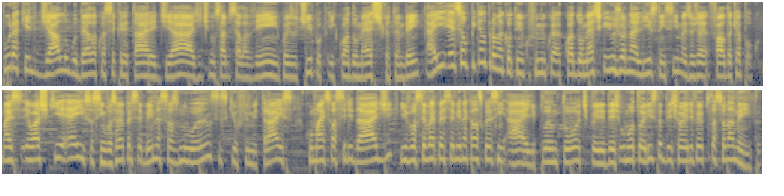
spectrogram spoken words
por aquele diálogo dela com a secretária de ah, a gente não sabe se ela vem, coisa do tipo, e com a doméstica também. Aí esse é um pequeno problema que eu tenho com o filme com a, com a doméstica e o jornalista em si, mas eu já falo daqui a pouco. Mas eu acho que é isso, assim, você vai percebendo essas nuances que o filme traz com mais facilidade e você vai percebendo aquelas coisas assim, ah, ele plantou, tipo, ele deixa, o motorista deixou ele foi pro estacionamento.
